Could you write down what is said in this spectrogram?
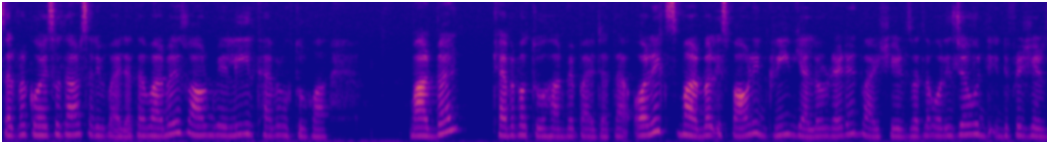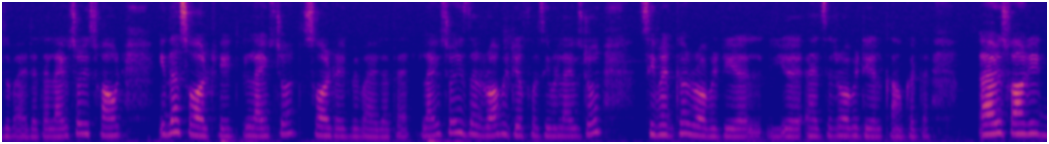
सल्फ़र कोहे सुल्तान और सनी में पाया जाता है। Marble is found mainly in Khyber Pakhtunkhwa marble Khyber Pakhtunkhwa में पाया जाता है। Onyx marble is found in green yellow red and white shades मतलब ऑरिक्स जो है वो डिफरेंट शेड्स में पाया जाता है। Limestone is found in the salt range limestone salt range में पाया जाता है। Limestone is the raw material for cement limestone cement का raw material as a raw material काम करता है। आई इज़ फाउंड इन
